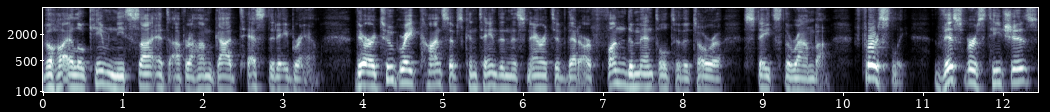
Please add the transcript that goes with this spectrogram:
V'ha Elokim Nisa et Abraham, God tested Abraham. There are two great concepts contained in this narrative that are fundamental to the Torah, states the Rambam. Firstly, this verse teaches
